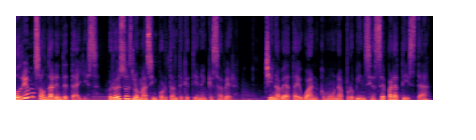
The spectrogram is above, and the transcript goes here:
Podríamos ahondar en detalles, pero eso es lo más importante que tienen que saber. China ve a Taiwán como una provincia separatista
